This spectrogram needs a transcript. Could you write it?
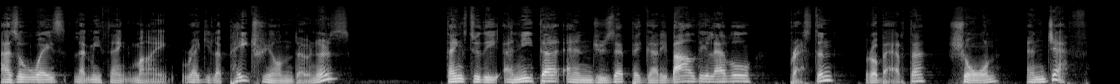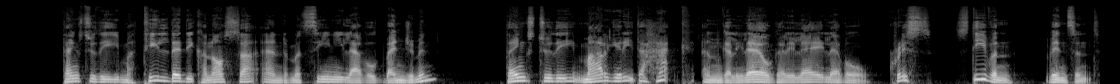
As always, let me thank my regular Patreon donors. Thanks to the Anita and Giuseppe Garibaldi level, Preston, Roberta, Sean, and Jeff. Thanks to the Matilde di Canossa and Mazzini level Benjamin. Thanks to the Margherita Hack and Galileo Galilei level Chris, Stephen, Vincent,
